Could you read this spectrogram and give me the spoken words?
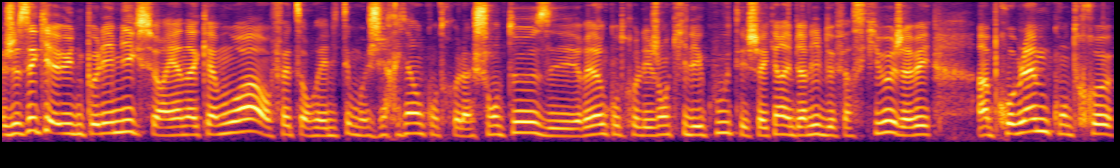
Je sais qu'il y a eu une polémique sur Ayana Kamura. En fait, en réalité, moi, j'ai rien contre la chanteuse et rien contre les gens qui l'écoutent et chacun est bien libre de faire ce qu'il veut. J'avais un problème contre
